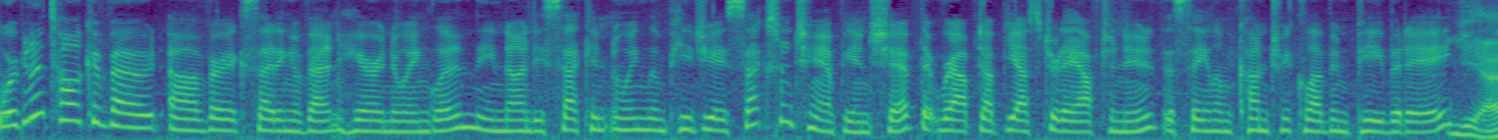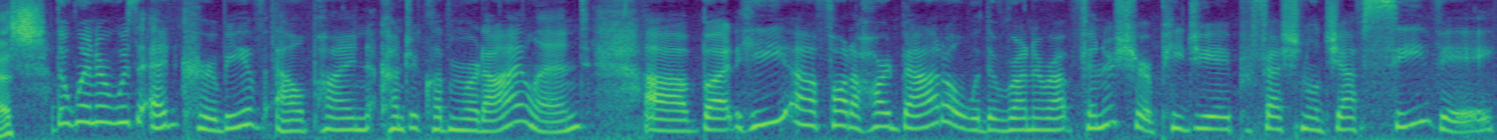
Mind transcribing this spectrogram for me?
We're going to talk about a very exciting event here in New England, the 92nd New England PGA Section Championship that wrapped up yesterday afternoon at the Salem Country Club in Peabody. Yes. The winner was Ed Kirby of Alpine Country Club in Rhode Island, uh, but he uh, fought a hard battle with the runner-up finisher, PGA professional Jeff Seavey.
